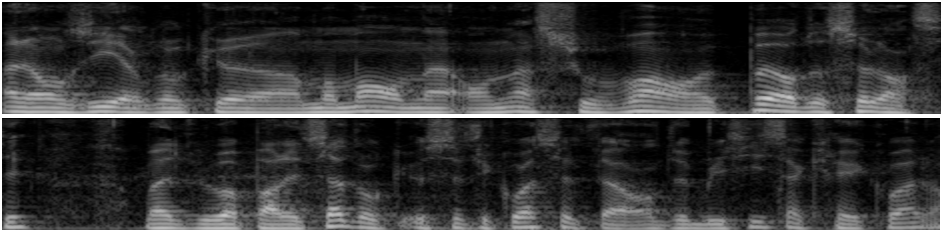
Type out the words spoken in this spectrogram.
allons-y. Donc euh, à un moment, on a, on a souvent euh, peur de se lancer. Ben, tu vas parler de ça. Donc c'était quoi? C'était en 2006, ça créé quoi là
